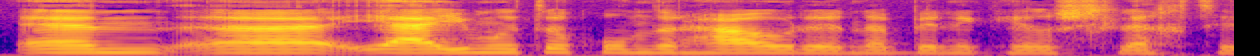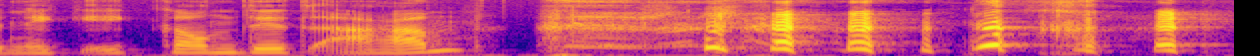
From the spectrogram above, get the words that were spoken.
En uh, ja, je moet ook onderhouden en daar ben ik heel slecht in. Ik, ik kan dit aan.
